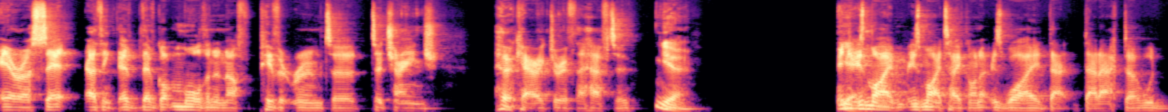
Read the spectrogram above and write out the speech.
era set, I think they've they've got more than enough pivot room to to change her character if they have to. Yeah, And Yeah. is my is my take on it is why that that actor would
